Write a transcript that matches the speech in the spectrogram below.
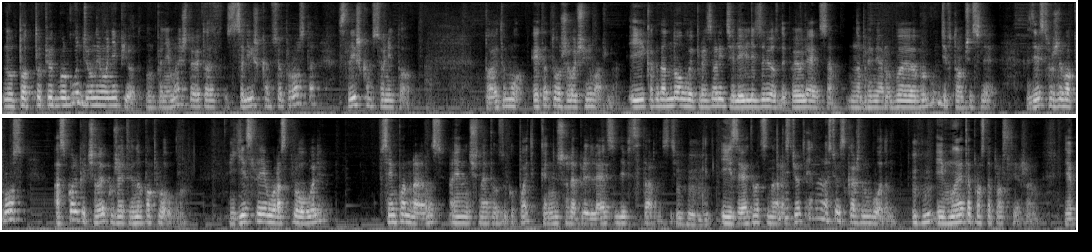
но тот, кто пьет Бургундию, он его не пьет. Он понимает, что это слишком все просто, слишком все не то. Поэтому это тоже очень важно. И когда новые производители или звезды появляются, например, в Бургундии в том числе, здесь уже вопрос, а сколько человек уже это вино попробовало. Если его распробовали, всем понравилось, они начинают его закупать, конечно же, определяется дефицитарность. Угу. И из-за этого цена растет, и она растет с каждым годом. Угу. И мы это просто прослеживаем. Я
